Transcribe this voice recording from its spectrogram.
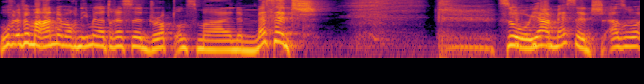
Ruft einfach mal an, wir haben auch eine E-Mail-Adresse, droppt uns mal eine Message. So, ja, Message. Also,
